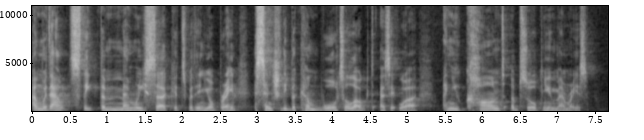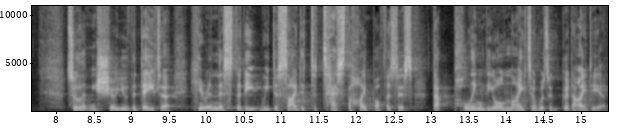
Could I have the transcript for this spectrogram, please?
And without sleep, the memory circuits within your brain essentially become waterlogged, as it were, and you can't absorb new memories. So let me show you the data. Here in this study, we decided to test the hypothesis that pulling the all-nighter was a good idea.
